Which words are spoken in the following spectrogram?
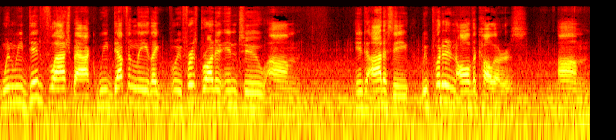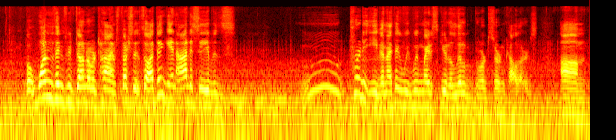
when we did flashback, we definitely like when we first brought it into um, into Odyssey, we put it in all the colors. Um, but one of the things we've done over time, especially so, I think in Odyssey it was pretty even. I think we, we might have skewed a little towards certain colors. Um,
